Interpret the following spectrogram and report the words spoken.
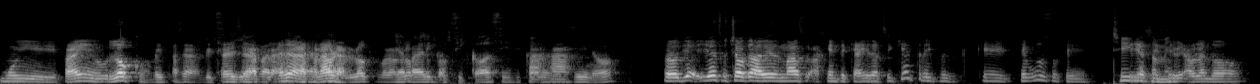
muy, para alguien loco, o sea, literal, Sí, esa para- esa era la ajá. palabra, loco, ¿verdad? Ya Loco, para alguien con psicosis y cosas Ajá. así, ¿no? Pero yo, yo he escuchado cada vez más a gente que ha ido al psiquiatra y pues qué, qué gusto que, Sí, que yo ya se también. esté hablando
